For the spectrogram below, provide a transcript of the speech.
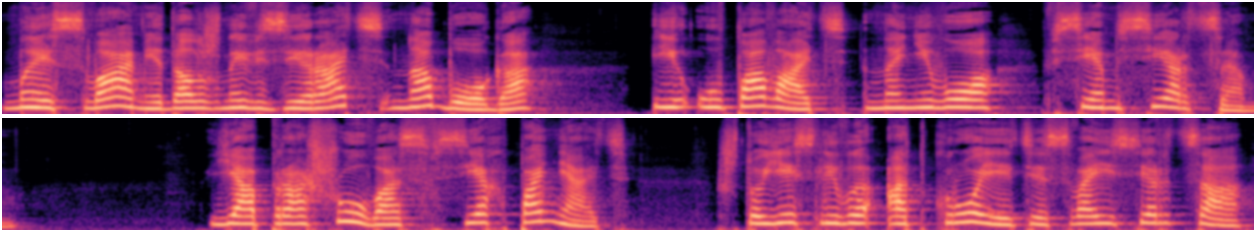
Мы с вами должны взирать на Бога и уповать на Него всем сердцем. Я прошу вас всех понять, что если вы откроете свои сердца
